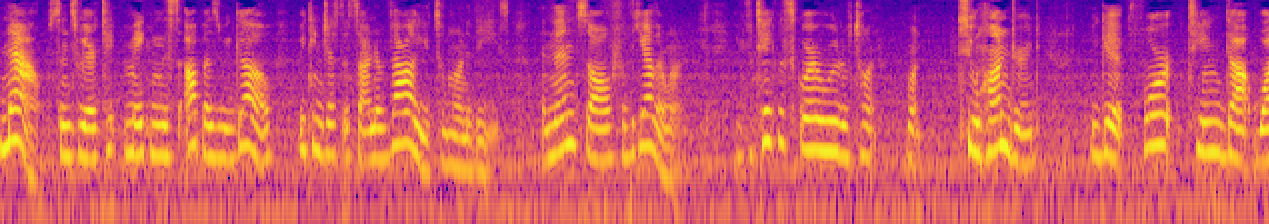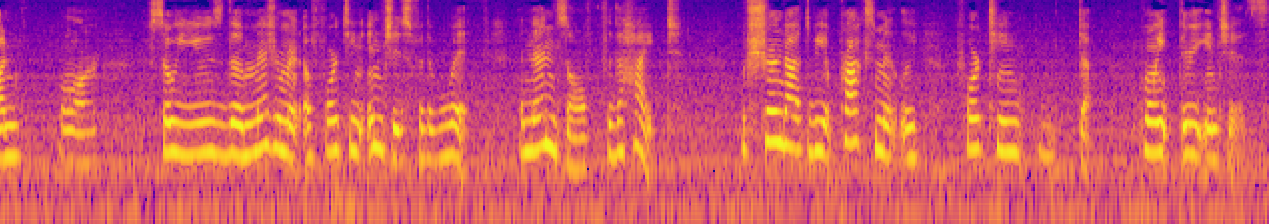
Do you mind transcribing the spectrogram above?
Now, since we are making this up as we go, we can just assign a value to one of these, and then solve for the other one. If we take the square root of 200, you get 14.14. So we use the measurement of 14 inches for the width, and then solve for the height, which turned out to be approximately 14.3 inches.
